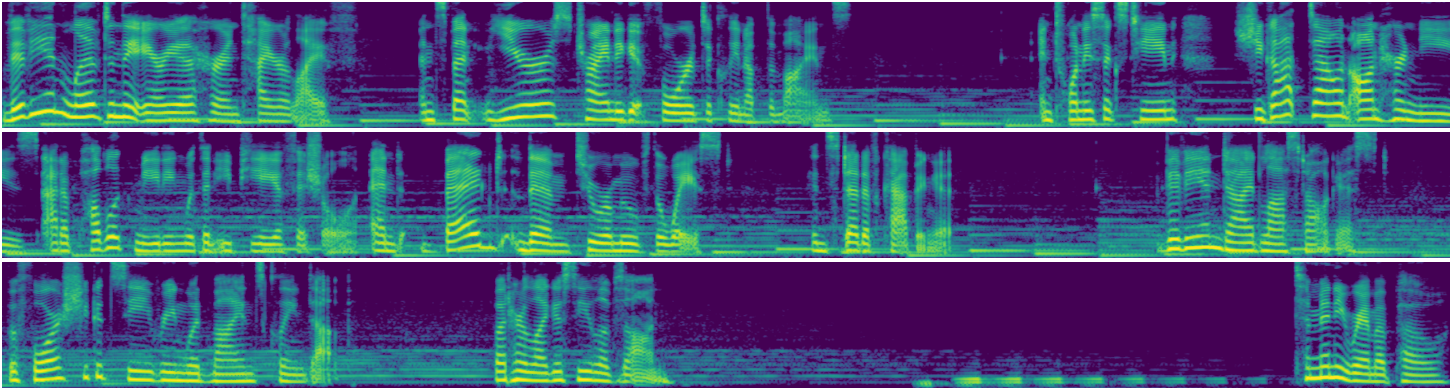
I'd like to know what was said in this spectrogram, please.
Vivian lived in the area her entire life and spent years trying to get Ford to clean up the mines. In 2016, she got down on her knees at a public meeting with an EPA official and begged them to remove the waste instead of capping it. Vivian died last August, before she could see Ringwood Mines cleaned up. But her legacy lives on. To many Ramapo,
